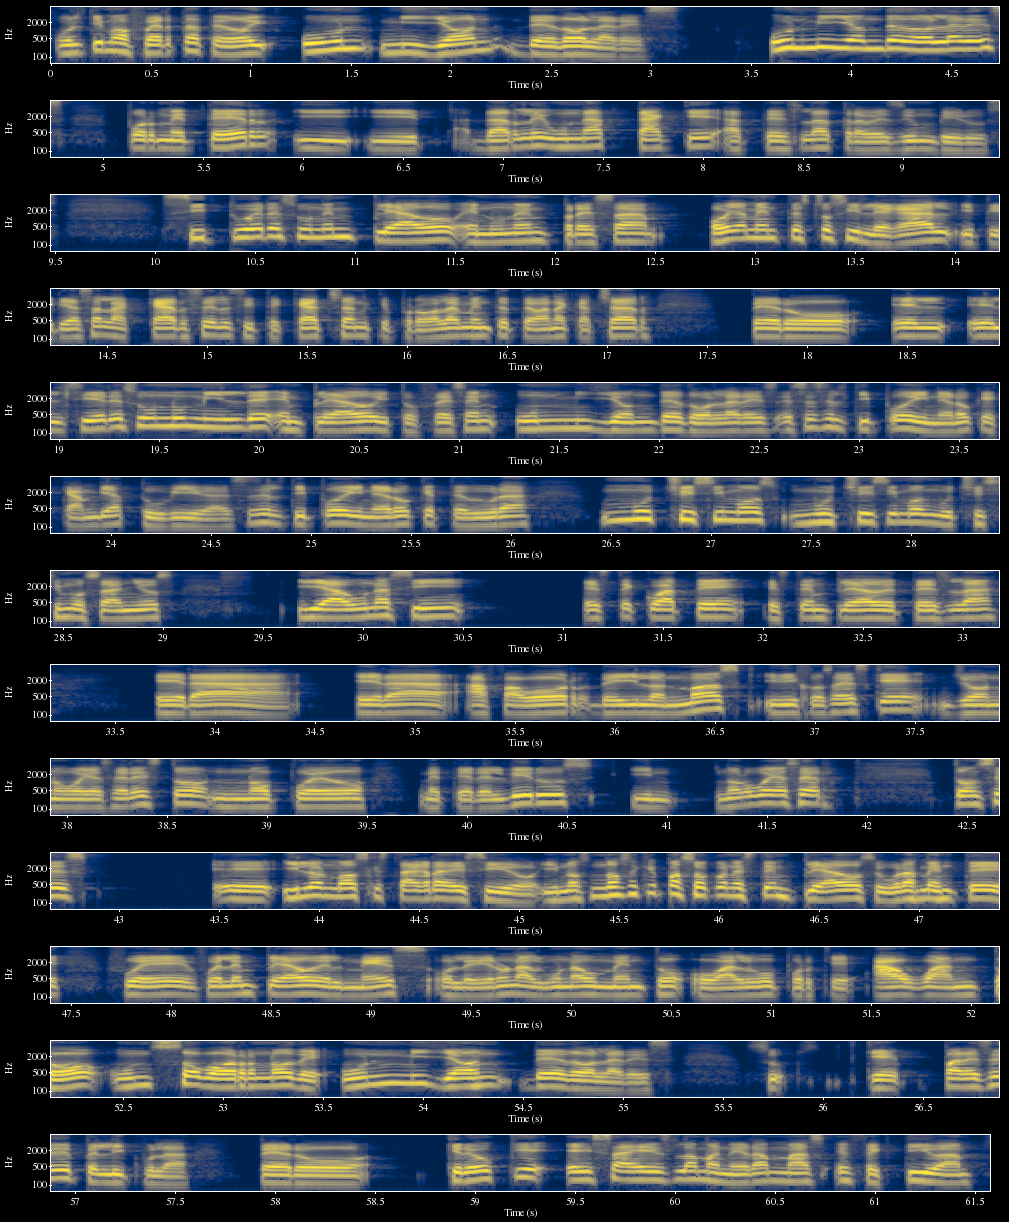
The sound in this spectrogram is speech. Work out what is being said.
Última oferta, te doy un millón de dólares. Un millón de dólares por meter y, y darle un ataque a Tesla a través de un virus. Si tú eres un empleado en una empresa, obviamente esto es ilegal y te irías a la cárcel si te cachan, que probablemente te van a cachar, pero el, el, si eres un humilde empleado y te ofrecen un millón de dólares, ese es el tipo de dinero que cambia tu vida, ese es el tipo de dinero que te dura muchísimos, muchísimos, muchísimos años. Y aún así este cuate, este empleado de Tesla era, era a favor de Elon Musk y dijo, ¿sabes qué? Yo no voy a hacer esto, no puedo meter el virus y no lo voy a hacer. Entonces, eh, Elon Musk está agradecido y no, no, sé qué pasó con este empleado, seguramente fue, fue el empleado del mes o le dieron algún aumento o algo porque aguantó un soborno de un millón de dólares, que parece de película, pero creo que esa es la manera más efectiva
